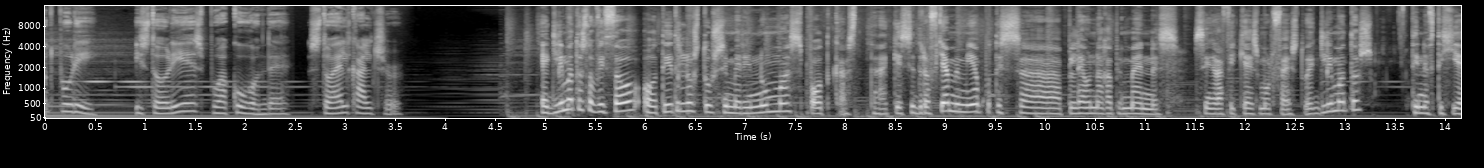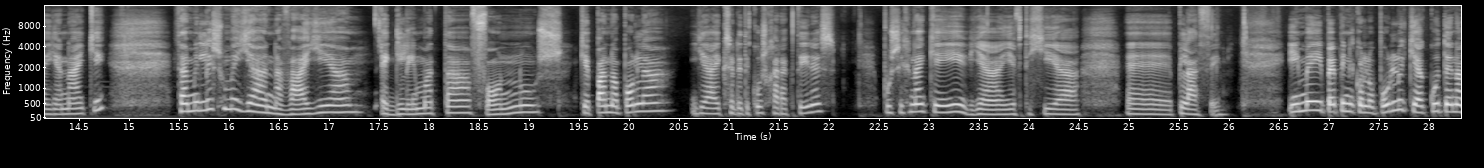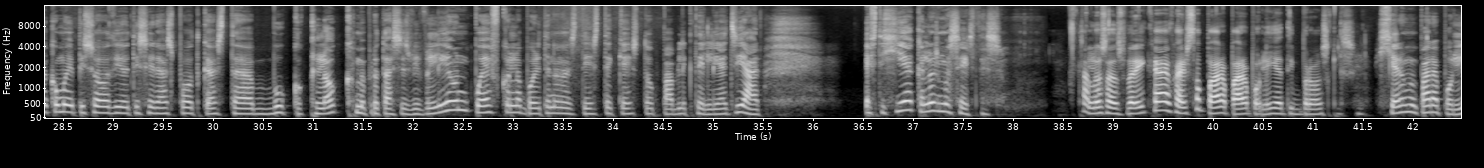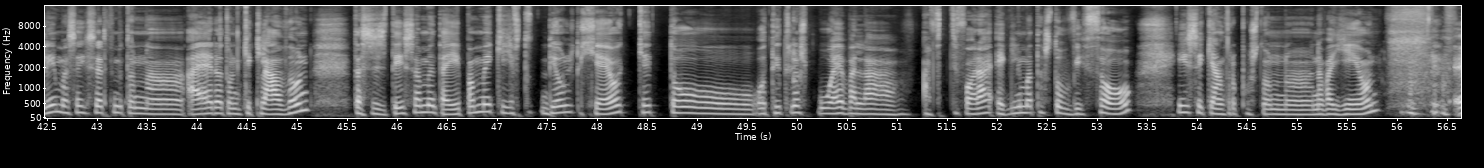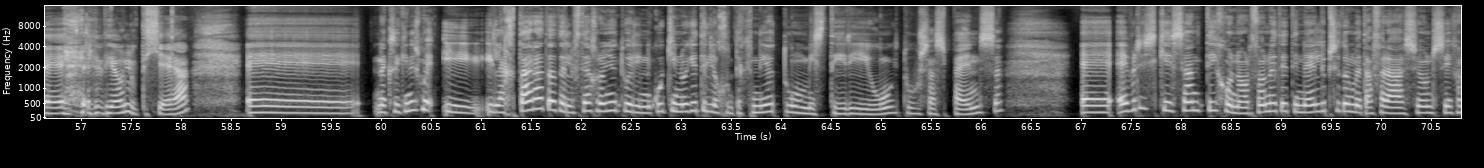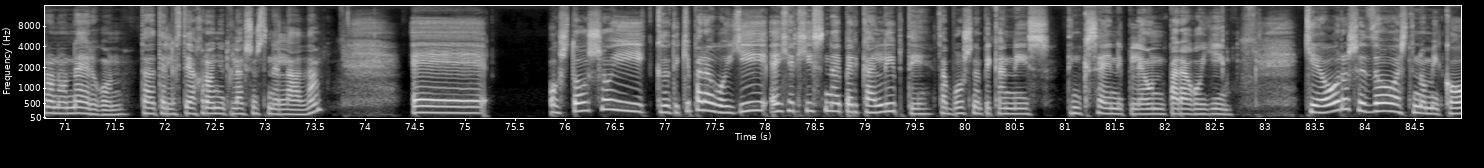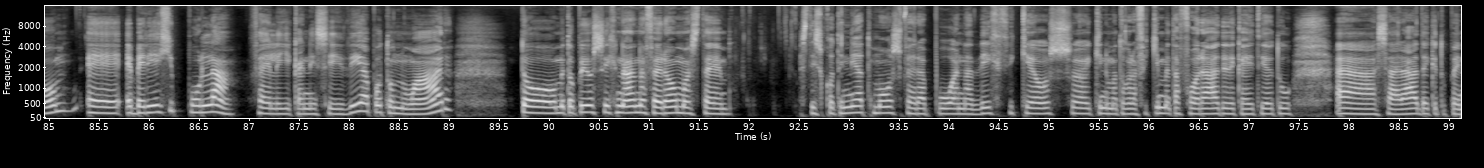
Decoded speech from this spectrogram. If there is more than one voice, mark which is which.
Speaker 1: Pod Puri. Ιστορίες που ακούγονται στο El Culture.
Speaker 2: Εγκλήματα στο βυθό, ο τίτλος του σημερινού μας podcast και συντροφιά με μία από τις πλέον αγαπημένες συγγραφικές μορφές του εγκλήματος, την Ευτυχία Γιαννάκη. Θα μιλήσουμε για ναυάγια, εγκλήματα, φόνους και πάνω απ' όλα για εξαιρετικούς χαρακτήρες που συχνά και η ίδια η ευτυχία ε, πλάθη. Είμαι η Πέπη Νικολοπούλου και ακούτε ένα ακόμα επεισόδιο της σειράς podcast ε, Book O'Clock με προτάσεις βιβλίων που εύκολα μπορείτε να αναζητήσετε και στο public.gr. Ευτυχία, καλώς μας ήρθες.
Speaker 3: Καλώ σας βρήκα. Ευχαριστώ πάρα, πάρα πολύ για την πρόσκληση.
Speaker 2: Χαίρομαι πάρα πολύ. Μας έχεις έρθει με τον αέρα των κυκλάδων. Τα συζητήσαμε, τα είπαμε και γι' αυτό διόλου τυχαίο και το, ο τίτλος που έβαλα αυτή τη φορά Εγκλήματα στο βυθό. Είσαι και άνθρωπος των ναυαγίων. ε, διόλου τυχαία. Ε, να ξεκινήσουμε. Η, η λαχτάρα τα τελευταία χρόνια του ελληνικού κοινού για τη λογοτεχνία του μυστηρίου, του suspense ε, έβρισκε σαν τείχο να ορθώνεται την έλλειψη των μεταφράσεων σύγχρονων έργων τα τελευταία χρόνια τουλάχιστον στην Ελλάδα. Ε, ωστόσο η εκδοτική παραγωγή έχει αρχίσει να υπερκαλύπτει, θα μπορούσε να πει κανείς, την ξένη πλέον παραγωγή. Και ο όρος εδώ αστυνομικό ε, εμπεριέχει πολλά, θα έλεγε κανείς ήδη, από το νουάρ, το, με το οποίο συχνά αναφερόμαστε στη σκοτεινή ατμόσφαιρα που αναδείχθηκε ως ε, κινηματογραφική μεταφορά τη δεκαετία του 40 ε, και του 50,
